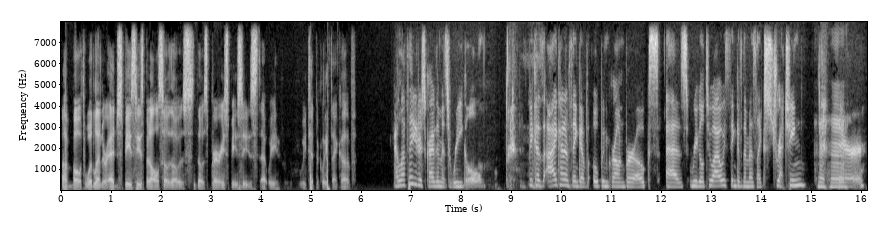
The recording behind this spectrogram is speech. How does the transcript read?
of both woodland or edge species, but also those those prairie species that we we typically think of. I love that you describe them as regal because I kind of think of open grown bur oaks as regal too. I always think of them as like stretching Mm-hmm. their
